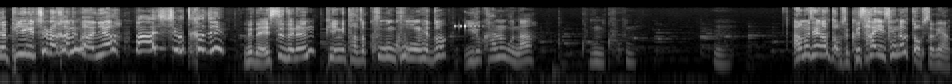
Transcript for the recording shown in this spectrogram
야 비행기 추락하는 거 아니야? 아씨 어떡하지? 근데 S들은 비행기 타서 쿠궁쿠궁 해도 이륙하는구나 쿠궁쿠궁 응. 아무 생각도 없어 그 사이에 생각도 없어 그냥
